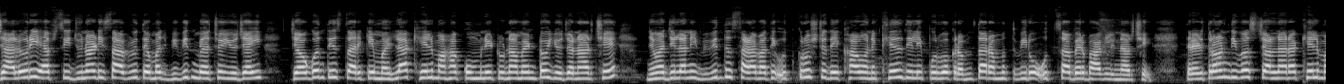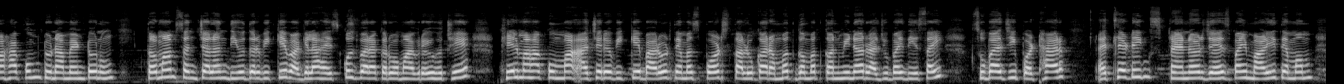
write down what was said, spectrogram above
જાલોરી એફસી જૂના ડીસા આવ્યું તેમજ વિવિધ મેચો યોજાઈ. જે ઓગણત્રીસ તારીખે મહિલા ખેલ મહાકુંભની ટુર્નામેન્ટો યોજાનાર છે, જેમાં જિલ્લાની વિવિધ શાળામાંથી ઉત્કૃષ્ટ દેખાવ અને ખેલદિલીપૂર્વક રમતા રમતવીરો ઉત્સાહભેર ભાગ લેનાર છે. ત્યારે ત્રણ દિવસ ચાલનારા ખેલ મહાકુંભ ટુર્નામેન્ટોનું તમામ સંચાલન દિયોદર વિકે વાઘેલા હાઈસ્કૂલ દ્વારા કરવામાં આવી રહ્યું છે. ખેલ મહાકુંભમાં આચાર્ય વિકે બારોડ તેમજ સ્પોર્ટ્સ તાલુકા રમતગમત convener Rajubhai Desai Subhaji Pathar, athletics trainer Jayeshbhai Mali તેમજ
